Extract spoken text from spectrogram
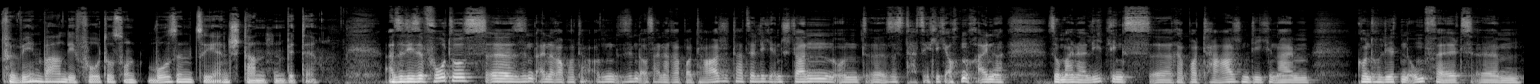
Für wen waren die Fotos und wo sind sie entstanden, bitte? Also diese Fotos äh, sind, eine Reportage, sind aus einer Reportage tatsächlich entstanden und äh, es ist tatsächlich auch noch eine so meiner Lieblingsreportagen, die ich in einem kontrollierten Umfeld ähm,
